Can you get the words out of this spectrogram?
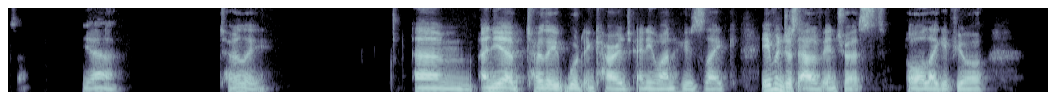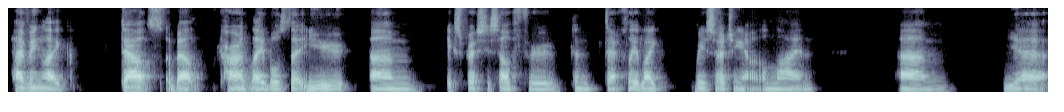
So Yeah, totally. Um, and yeah, totally would encourage anyone who's like, even just out of interest, or like if you're having like doubts about current labels that you um, express yourself through, then definitely like researching it online. Um, yeah.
